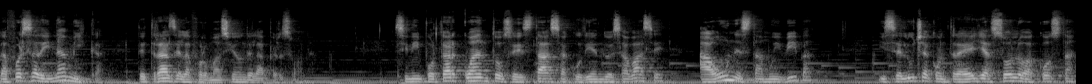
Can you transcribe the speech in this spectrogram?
la fuerza dinámica detrás de la formación de la persona. Sin importar cuánto se está sacudiendo esa base, aún está muy viva y se lucha contra ella solo a costa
